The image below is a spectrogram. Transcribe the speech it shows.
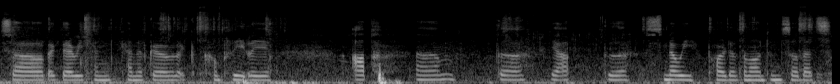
So back there we can kind of go like completely up um, the yeah the snowy part of the mountain. So that's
